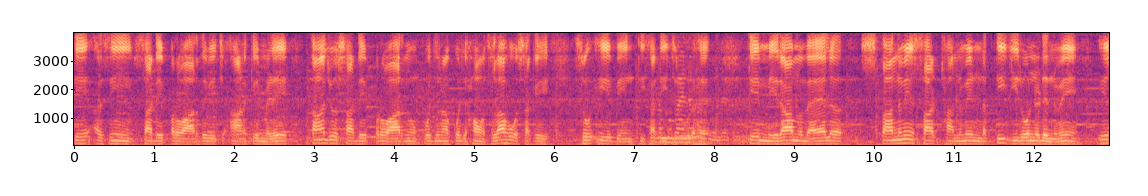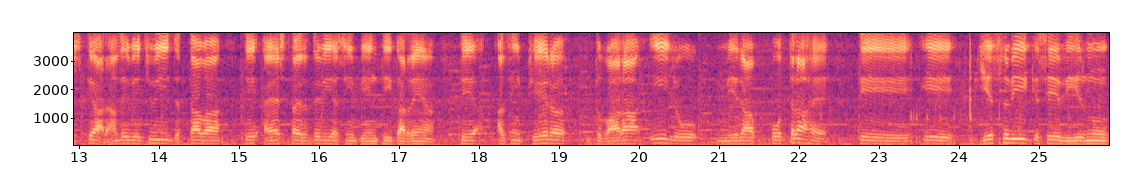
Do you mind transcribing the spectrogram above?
ਤੇ ਅਸੀਂ ਸਾਡੇ ਪਰਿਵਾਰ ਦੇ ਵਿੱਚ ਆਣ ਕੇ ਮਿਲੇ ਤਾਂ ਜੋ ਸਾਡੇ ਪਰਿਵਾਰ ਨੂੰ ਕੁਝ ਨਾ ਕੁਝ ਹੌਸਲਾ ਹੋ ਸਕੇ। ਸੋ ਇਹ ਬੇਨਤੀ ਸਾਡੀ ਜ਼ਰੂਰ ਹੈ। ਤੇ ਮੇਰਾ ਮੋਬਾਈਲ 9768299099 ਇਸ ਤਿਉਹਾਰਾਂ ਦੇ ਵਿੱਚ ਵੀ ਦਿੱਤਾ ਵਾ ਤੇ ਇਸ ਤਰ੍ਹਾਂ ਤੇ ਵੀ ਅਸੀਂ ਬੇਨਤੀ ਕਰ ਰਹੇ ਹਾਂ ਤੇ ਅਸੀਂ ਫਿਰ ਦੁਬਾਰਾ ਇਹ ਜੋ ਮੇਰਾ ਪੋਤਰਾ ਹੈ ਤੇ ਇਹ ਜਿਸ ਵੀ ਕਿਸੇ ਵੀਰ ਨੂੰ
